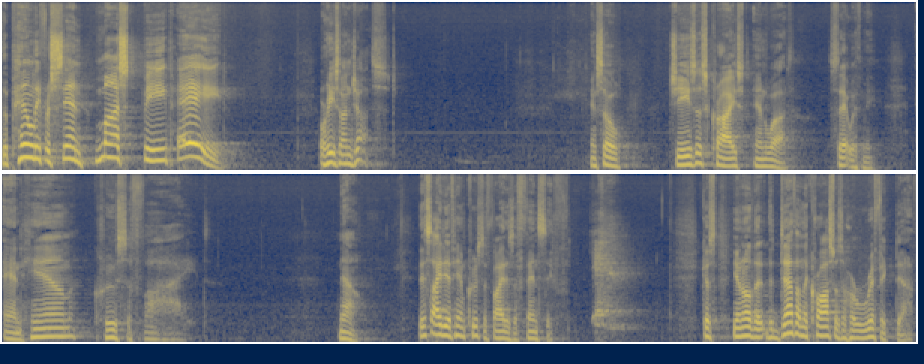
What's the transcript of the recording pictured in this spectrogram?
The penalty for sin must be paid, or He's unjust. And so, Jesus Christ and what? Say it with me. And Him crucified. Now, this idea of Him crucified is offensive. Because, you know, the, the death on the cross was a horrific death.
